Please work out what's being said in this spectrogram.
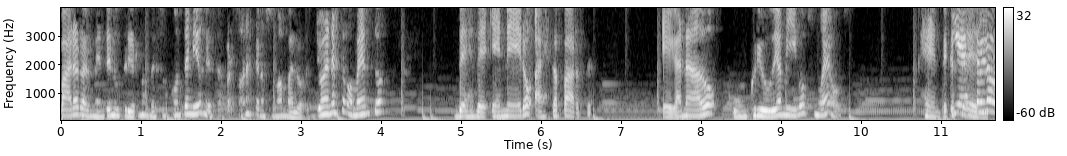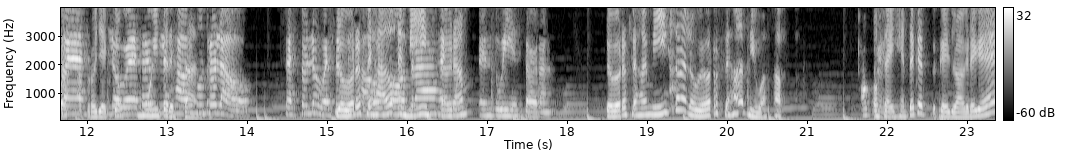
para realmente nutrirnos de esos contenidos y de esas personas que nos suman valor. Yo en este momento, desde enero a esta parte, he ganado un crew de amigos nuevos. Gente que se dedica a proyectos muy interesantes. En otro lado. O sea, esto lo ves reflejado, lo veo reflejado en, mi Instagram. En, tu Instagram. Lo veo reflejado en mi Instagram, lo veo reflejado en mi WhatsApp. O sea, hay gente que, que, yo agregué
